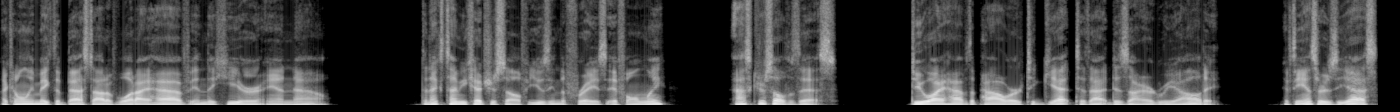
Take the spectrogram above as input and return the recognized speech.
I can only make the best out of what I have in the here and now. The next time you catch yourself using the phrase if only, ask yourself this do I have the power to get to that desired reality? If the answer is yes,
